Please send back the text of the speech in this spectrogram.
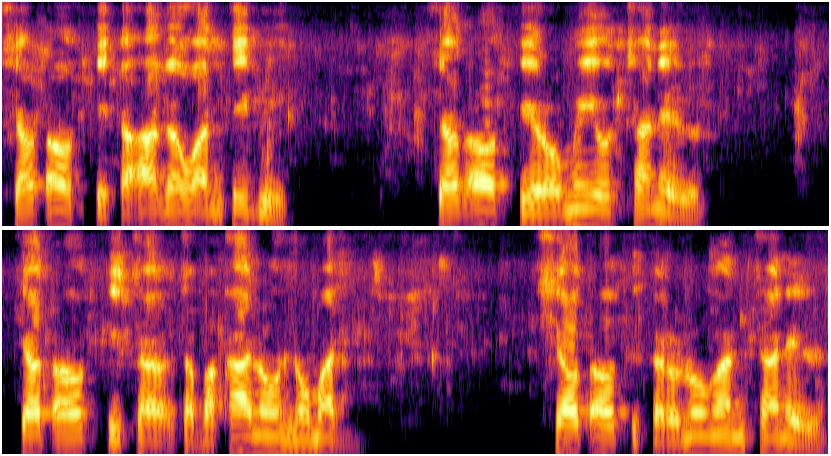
Shout out kay Kaagawan TV. Shout out kay Romeo Channel. Shout out kay Chabacano Nomad. Shout out kay Karunungan Channel.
